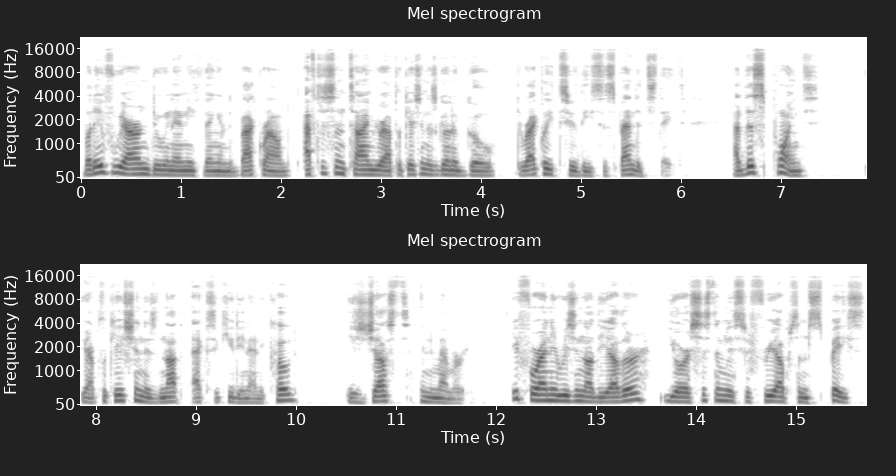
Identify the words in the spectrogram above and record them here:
But if we aren't doing anything in the background, after some time your application is going to go directly to the suspended state. At this point, your application is not executing any code, it's just in memory. If for any reason or the other, your system needs to free up some space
